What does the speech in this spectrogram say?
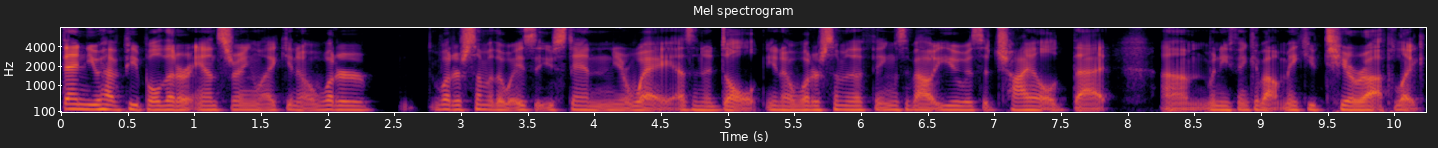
then you have people that are answering, like, you know, what are, what are some of the ways that you stand in your way as an adult? You know, what are some of the things about you as a child that, um, when you think about, make you tear up? Like,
